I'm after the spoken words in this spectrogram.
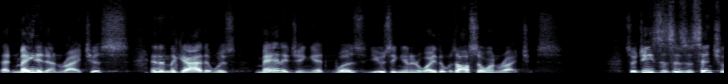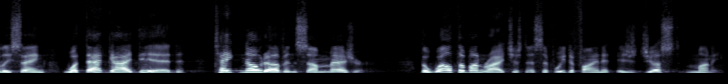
that made it unrighteous, and then the guy that was managing it was using it in a way that was also unrighteous. So Jesus is essentially saying what that guy did, take note of in some measure. The wealth of unrighteousness, if we define it, is just money.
